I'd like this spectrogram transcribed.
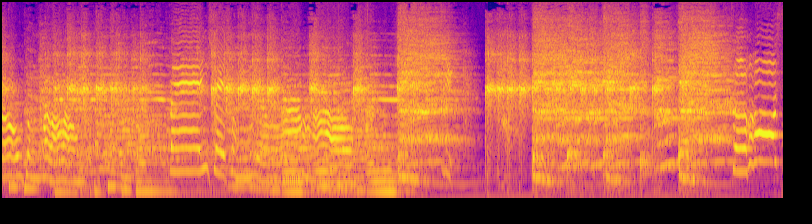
落七沟中，北水东流。这死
